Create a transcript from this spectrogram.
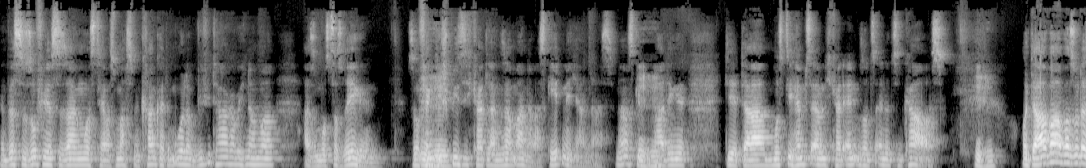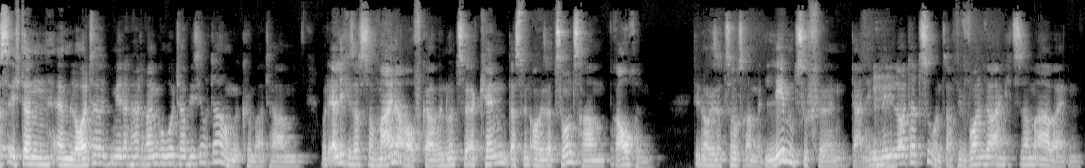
Dann wirst du so viel, dass du sagen musst, ja, was machst du mit Krankheit im Urlaub? Wie viele Tage habe ich nochmal? Also musst das regeln. So fängt mhm. die Spießigkeit langsam an. Aber es geht nicht anders. Ne? Es gibt mhm. ein paar Dinge, die, da muss die Hemdsärmlichkeit enden, sonst endet es im Chaos. Mhm. Und da war aber so, dass ich dann ähm, Leute mir dann halt rangeholt habe, die sich auch darum gekümmert haben. Und ehrlich gesagt ist doch meine Aufgabe, nur zu erkennen, dass wir einen Organisationsrahmen brauchen, den Organisationsrahmen mit Leben zu füllen. Da nehmen mir die mhm. Leute dazu und sagen, wie wollen wir eigentlich zusammenarbeiten?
